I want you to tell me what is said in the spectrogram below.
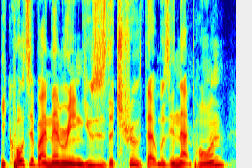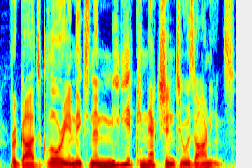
He quotes it by memory and uses the truth that was in that poem for God's glory and makes an immediate connection to his audience.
